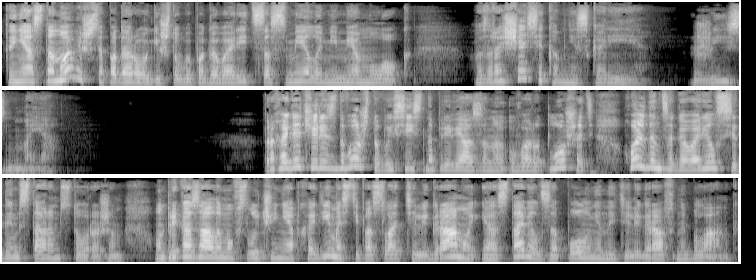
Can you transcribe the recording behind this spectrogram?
Ты не остановишься по дороге, чтобы поговорить со смелыми мемлок. Возвращайся ко мне скорее, жизнь моя. Проходя через двор, чтобы сесть на привязанную у ворот лошадь, Хольден заговорил с седым старым сторожем. Он приказал ему в случае необходимости послать телеграмму и оставил заполненный телеграфный бланк.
